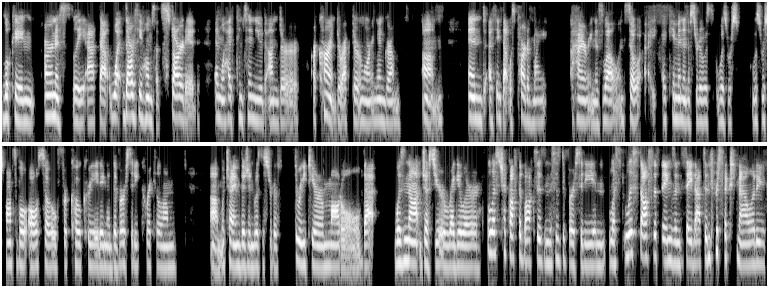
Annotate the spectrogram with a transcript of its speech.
looking earnestly at that what Dorothy Holmes had started and what had continued under our current director Loring Ingram. Um, and I think that was part of my hiring as well. And so I, I came in and sort of was was res- was responsible also for co-creating a diversity curriculum um, which I envisioned was a sort of three tier model that was not just your regular let's check off the boxes and this is diversity and let's list off the things and say that's intersectionality.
